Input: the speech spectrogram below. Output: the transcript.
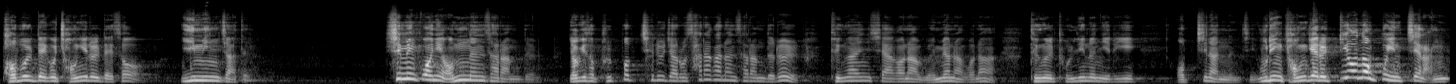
법을 대고 정의를 대서 이민자들, 시민권이 없는 사람들, 여기서 불법 체류자로 살아가는 사람들을 등한시하거나 외면하거나 등을 돌리는 일이 없진 않는지, 우린 경계를 뛰어넘고 있진 않,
